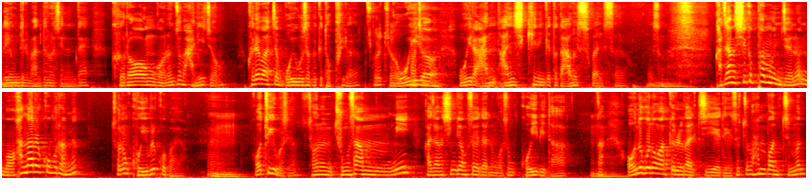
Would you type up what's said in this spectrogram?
내용들이 만들어지는데 그런 거는 좀 아니죠. 그래봤자 모의고사밖에 더 풀려요. 그렇죠. 그러니까 오히려 오히려 안, 안 시키는 게 더 나을 수가 있어요. 그래서 가장 시급한 문제는 뭐 하나를 꼽으라면 저는 고입을 꼽아요. 예. 어떻게 보세요? 저는 중3이 가장 신경 써야 되는 것은 고입이다. 그러니까 어느 고등학교를 갈지에 대해서 좀 한 번쯤은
